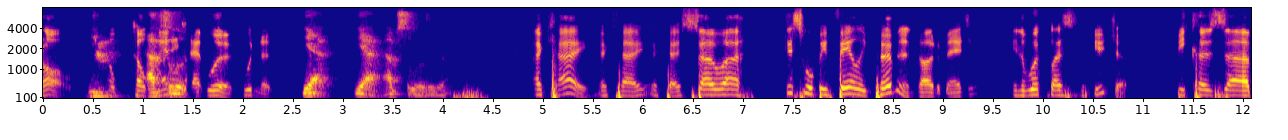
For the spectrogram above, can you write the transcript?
role help, help manage that work wouldn't it yeah yeah absolutely right Okay, okay, okay. So uh, this will be fairly permanent, I'd imagine, in the workplace of the future, because uh,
